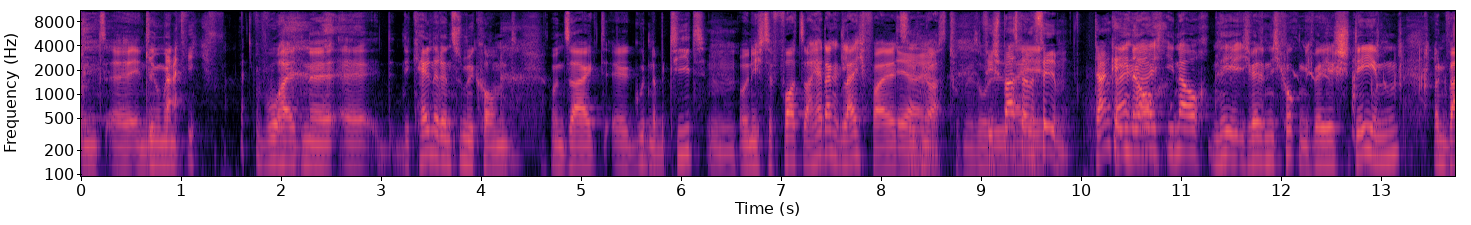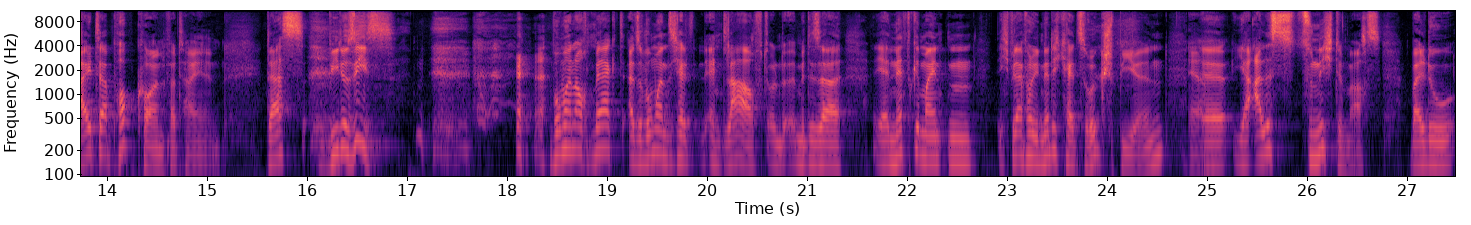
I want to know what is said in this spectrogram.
Und äh, in dem Moment, wo halt eine äh, die Kellnerin zu mir kommt und sagt, äh, guten Appetit und ich sofort sage, ja, danke gleichfalls. Mhm. Ja, mir, ja. "Ah, es tut mir so Viel Spaß leid. beim Film. Danke, Danke Ihnen auch. Ich, Ihnen auch. Nee, ich werde nicht gucken. Ich werde hier stehen und weiter Popcorn verteilen. Das, wie du siehst. wo man auch merkt, also wo man sich halt entlarvt und mit dieser ja, nett gemeinten, ich will einfach die Nettigkeit zurückspielen, Ja. äh, ja alles zunichte machst, weil du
